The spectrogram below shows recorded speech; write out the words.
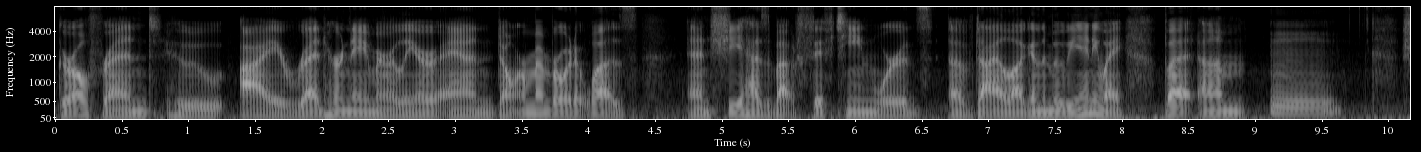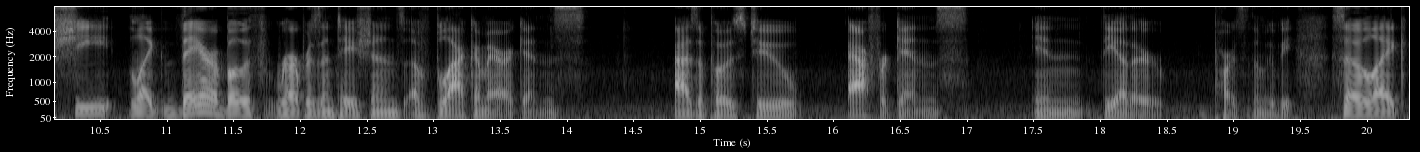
girlfriend, who I read her name earlier and don't remember what it was. And she has about 15 words of dialogue in the movie anyway. But um, she, like, they are both representations of black Americans as opposed to Africans in the other parts of the movie. So, like,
